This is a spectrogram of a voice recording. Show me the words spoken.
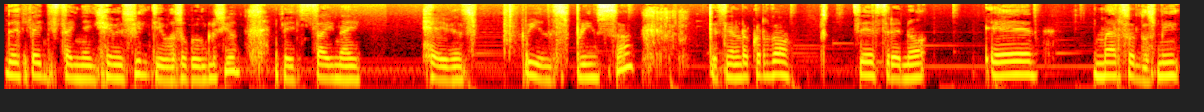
de Fate Stay Night Field llegó a su conclusión. Fate Stay Night Field Spring Song, que se han recordado, se estrenó en marzo del 2000,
